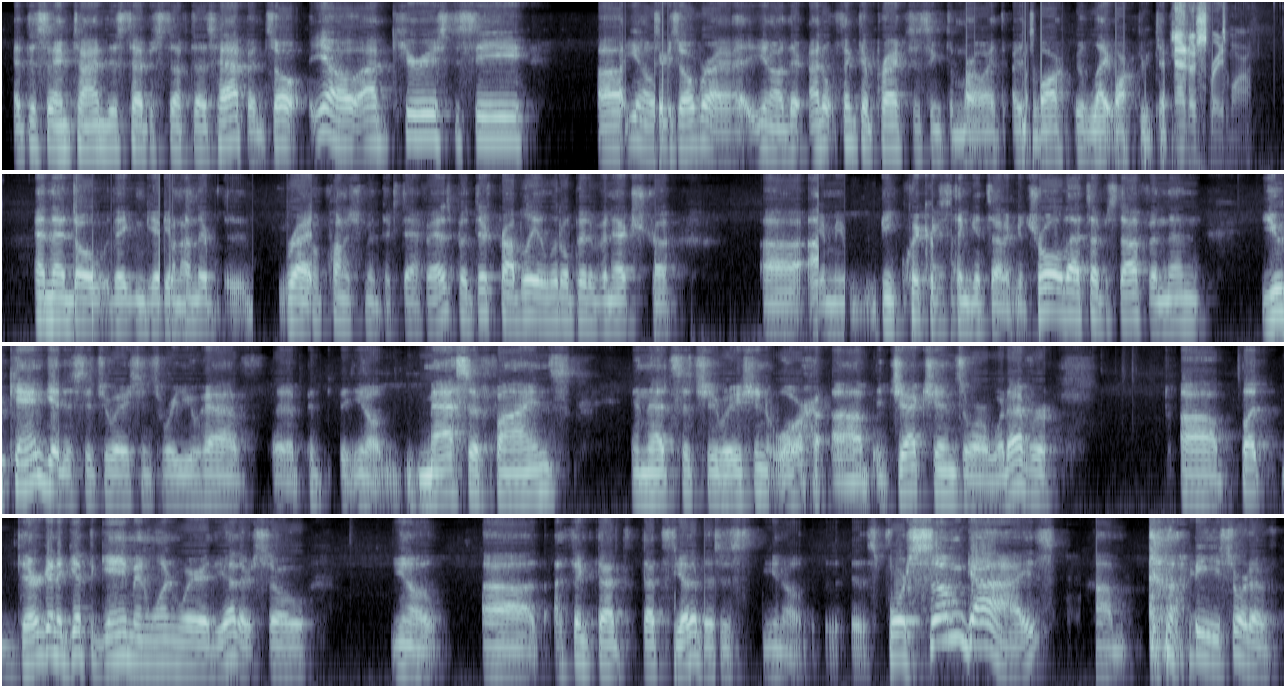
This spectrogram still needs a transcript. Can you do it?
at the same time, this type of stuff does happen. So, you know, I'm curious to see, uh, you know, series over. I, you know, I don't think they're practicing tomorrow. I, I just walk light walk through text. No, no tomorrow. And then so they can get on their right punishment the staff has, but there's probably a little bit of an extra. Uh, I mean, be quicker if something gets out of control, that type of stuff, and then you can get into situations where you have, uh, you know, massive fines in that situation or uh, ejections or whatever uh, but they're going to get the game in one way or the other. So, you know, uh, I think that that's the other. This is, you know, for some guys, um, be sort of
